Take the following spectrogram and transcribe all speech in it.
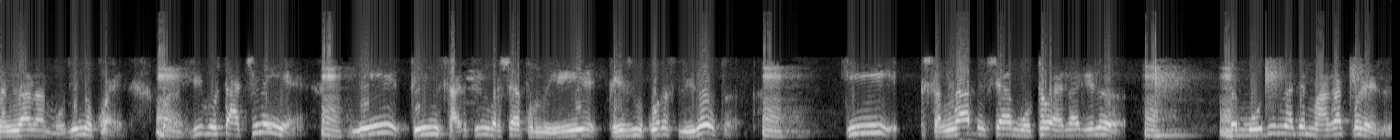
संघाला मोदी नको आहे पण हं. गोष्ट आजची नाही आहे हं. मी तीन साडेतीन वर्षापूर्वी फेसबुकवरच लिहिलं होतं. की संघापेक्षा मोठं व्हायला गेलं. तर मोदींना ते मागात पडेल.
